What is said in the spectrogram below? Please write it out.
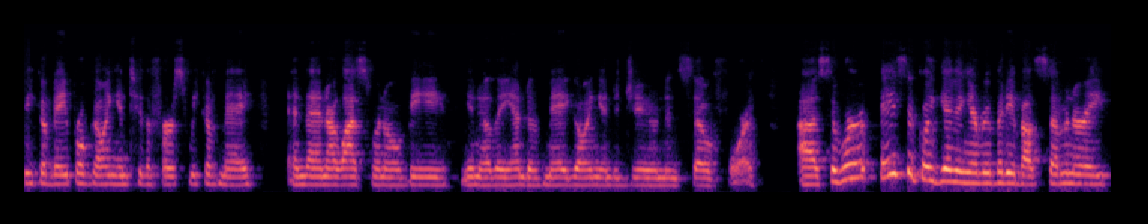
week of April going into the first week of May. And then our last one will be, you know, the end of May going into June and so forth. Uh, so we're basically giving everybody about seven or eight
